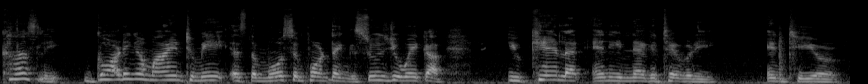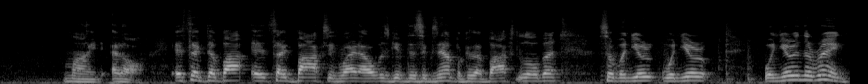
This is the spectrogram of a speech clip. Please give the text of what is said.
constantly guarding your mind. To me, is the most important thing. As soon as you wake up, you can't let any negativity into your mind at all. It's like the bo- it's like boxing, right? I always give this example because I boxed a little bit. So when you're when you're when you're in the ring,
